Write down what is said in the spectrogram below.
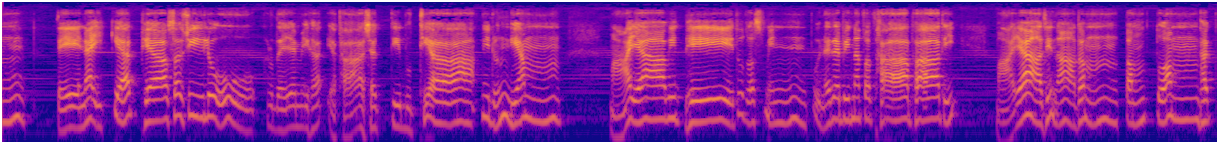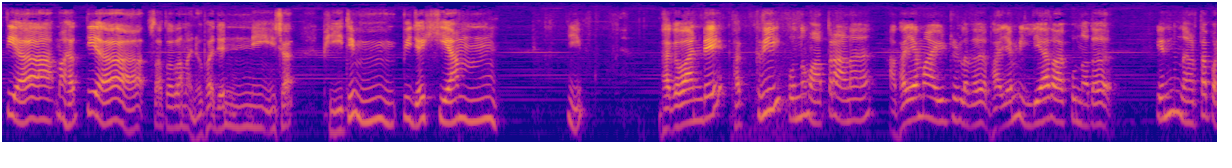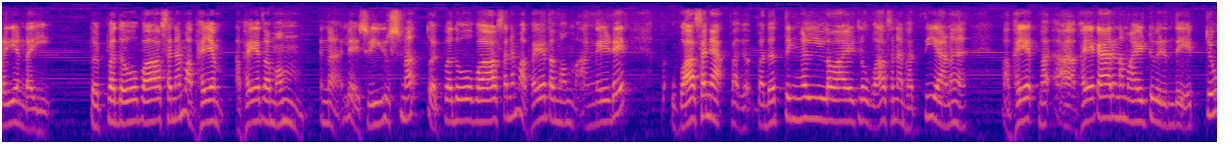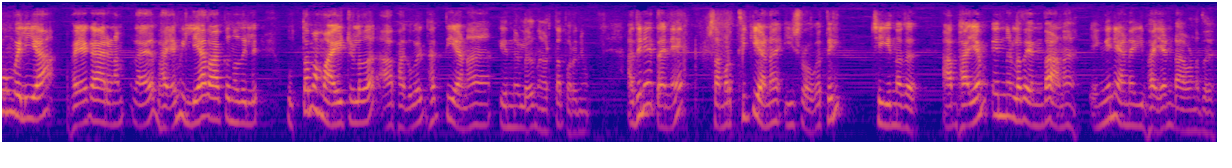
തേനൈക്യാഭ്യാസശീലോ ഹൃദയമിഹ യഥാശക്തി ബുദ്ധ്യാ നിരുന്ധ്യം. മായാവിദ്ഭേതു തസ്മിൻ പുനരപി ന തഥാ മായാധിനാഥം തം ത്വം ഭക്തിയാ മഹത്യാ സതതമനുഭജന്നീശ ഭീതിം വിജഹ്യം. ഭഗവാന്റെ ഭക്തി ഒന്ന് മാത്രമാണ് അഭയമായിട്ടുള്ളത് ഭയം ഇല്ലാതാക്കുന്നത് എന്ന് നേരത്തെ പറയണ്ടായി. ത്വൽപദോപാസനം അഭയം അഭയതമം എന്ന് അല്ലേ? ശ്രീകൃഷ്ണ ത്വൽപദോപാസനം അഭയതമം അങ്ങയുടെ ഉപാസന പദ- പദത്തിങ്ങളിലുള്ളതായിട്ടുള്ള ഉപാസന ഭക്തിയാണ് അഭയ അഭയകാരണമായിട്ട് വരുന്നത്. ഏറ്റവും വലിയ അഭയകാരണം അതായത് ഭയം ഇല്ലാതാക്കുന്നതിൽ ഉത്തമമായിട്ടുള്ളത് ആ ഭഗവത് ഭക്തിയാണ് എന്നുള്ളത് നേരത്തെ പറഞ്ഞു. അതിനെ തന്നെ സമർത്ഥിക്കുകയാണ് ഈ ശ്ലോകത്തിൽ ചെയ്യുന്നത്. ആ ഭയം എന്നുള്ളത് എന്താണ്? എങ്ങനെയാണ് ഈ ഭയം ഉണ്ടാവുന്നത്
